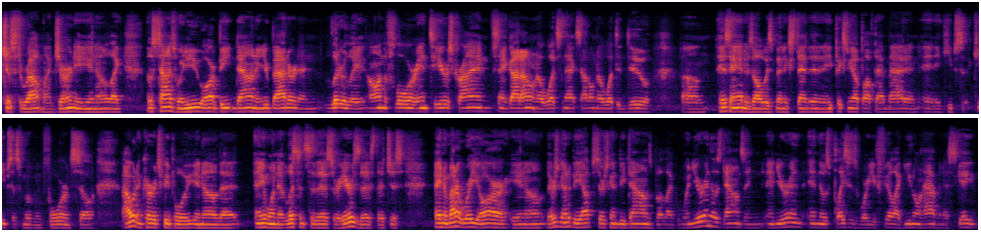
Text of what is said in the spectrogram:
just throughout my journey, you know, like those times when you are beaten down and you're battered and literally on the floor in tears, crying, saying, God, I don't know what's next. I don't know what to do. Um, his hand has always been extended and he picks me up off that mat and, and he keeps, keeps us moving forward. So I would encourage people, you know, that anyone that listens to this or hears this, that just hey, no matter where you are, you know, there's going to be ups, there's going to be downs. But like when you're in those downs and, and you're in, in those places where you feel like you don't have an escape,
